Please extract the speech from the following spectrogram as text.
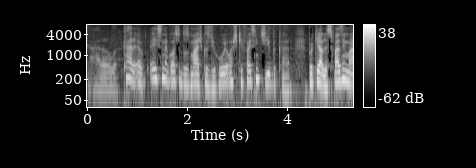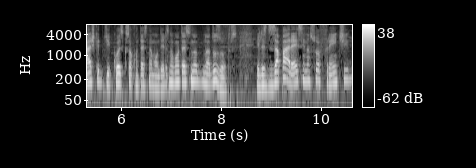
Caramba. Cara, esse negócio dos mágicos de rua, eu acho que faz sentido, cara. Porque, olha, eles fazem mágica de coisa que só acontece na mão deles, não acontece no- na dos outros. Eles desaparecem na sua frente,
